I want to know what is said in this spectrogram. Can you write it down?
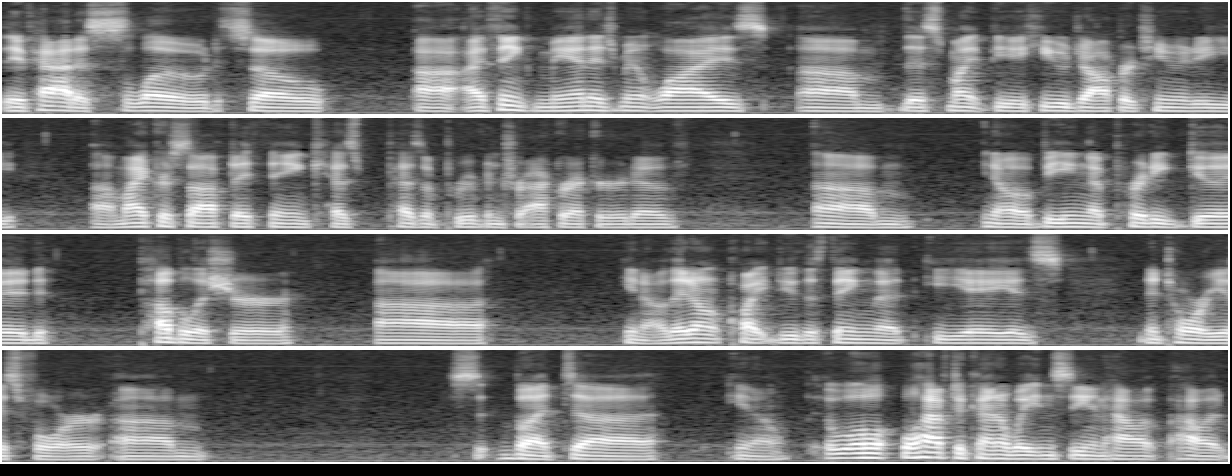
they've had has slowed. So uh, I think management wise, um, this might be a huge opportunity. Uh, Microsoft, I think, has has a proven track record of um, you know being a pretty good publisher. Uh, you know they don't quite do the thing that EA is notorious for. Um, but uh, you know we'll we'll have to kind of wait and see and how how it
